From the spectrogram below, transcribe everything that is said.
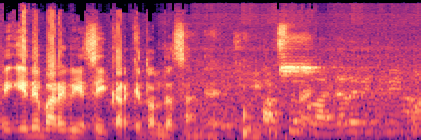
ਤੇ ਇਹਦੇ ਬਾਰੇ ਵੀ ਅਸੀਂ ਕਰਕੇ ਤੁਹਾਨੂੰ ਦੱਸਾਂਗੇ। ਅਕਸਰ ਪਲਾਜ਼ਾ ਦੇ ਵਿੱਚ ਵੀ ਕੁਝ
